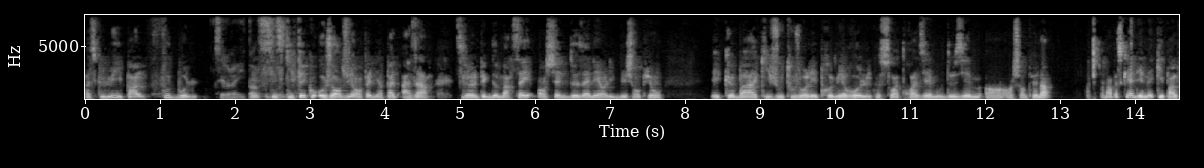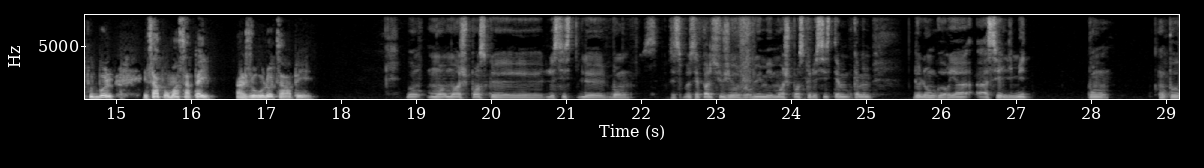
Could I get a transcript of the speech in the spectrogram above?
parce que lui, il parle football. C'est vrai. Il Et parle c'est ce qui fait qu'aujourd'hui, en fait, il n'y a pas de hasard. Si l'Olympique de Marseille enchaîne deux années en Ligue des Champions et que bah qui joue toujours les premiers rôles, que ce soit troisième ou deuxième en, en championnat, bah parce qu'il y a des mecs qui parlent football. Et ça, pour moi, ça paye. Un jour ou l'autre, ça va payer. Moi, moi, je pense que le système, le, bon, c'est pas le sujet aujourd'hui, mais moi, je pense que le système, quand même, de Longoria a ses limites. Bon, on peut,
